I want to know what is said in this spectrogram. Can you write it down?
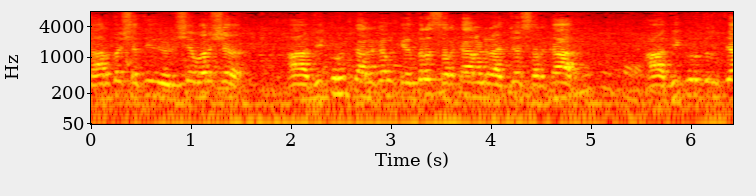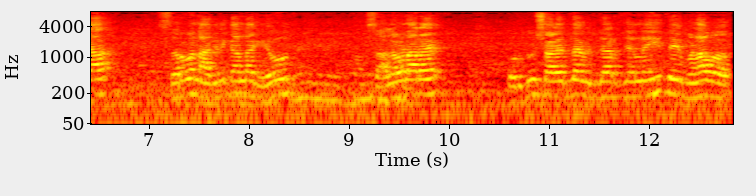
शारदशती दीडशे वर्ष हा अधिकृत कार्यक्रम केंद्र सरकार आणि राज्य सरकार हा अधिकृतरित्या सर्व नागरिकांना घेऊन चालवणार आहे. उर्दू शाळेतल्या विद्यार्थ्यांनाही ते म्हणावं.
